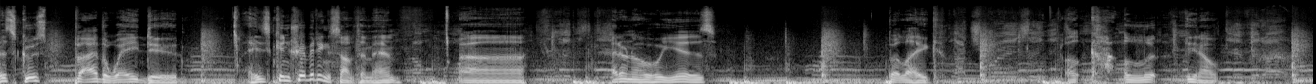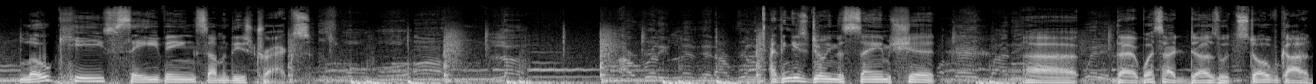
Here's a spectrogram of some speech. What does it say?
This goose, by the way, dude, he's contributing something, man. Uh, I don't know who he is, but like, a, a li- you know, low key saving some of these tracks. I think he's doing the same shit uh, that Westside does with Stove God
